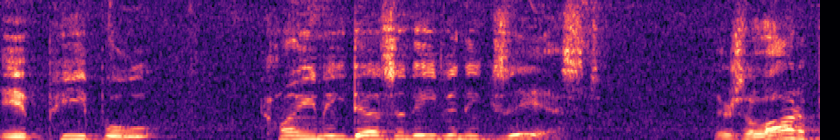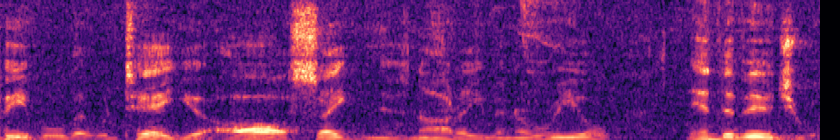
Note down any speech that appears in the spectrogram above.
if people claim he doesn't even exist. There's a lot of people that would tell you, oh, Satan is not even a real individual.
